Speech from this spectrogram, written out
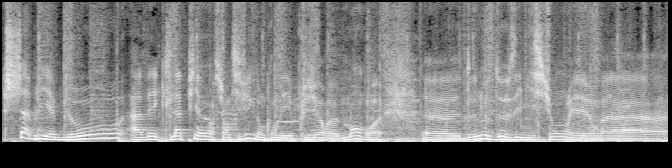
Chablis Hebdo avec l'Happy Hour scientifique. Donc on est plusieurs euh, membres euh, de nos deux émissions et on va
